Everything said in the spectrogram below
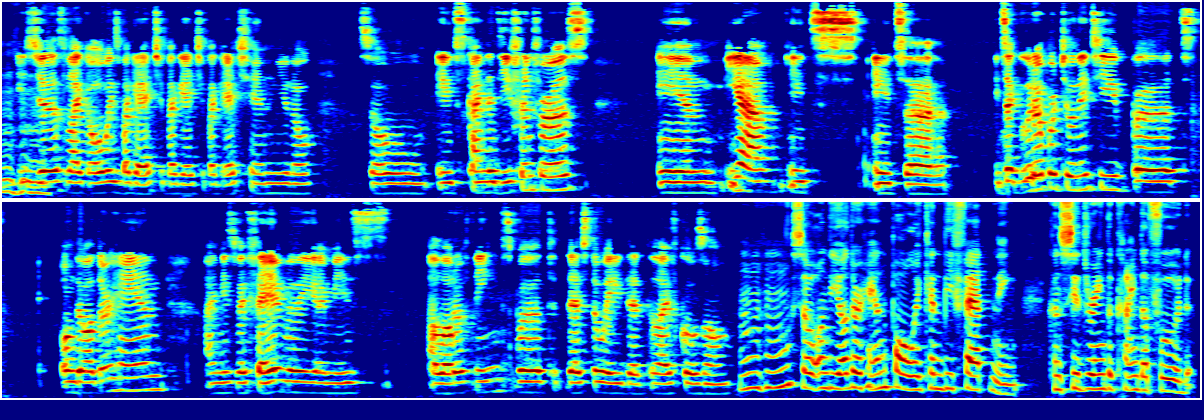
Mm-hmm. it's just like always baguette baguette baguette and you know so it's kind of different for us. And yeah it's it's a it's a good opportunity but on the other hand, I miss my family. I miss a lot of things, but that's the way that life goes on. Mm-hmm. So, on the other hand, Paul, it can be fattening considering the kind of food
